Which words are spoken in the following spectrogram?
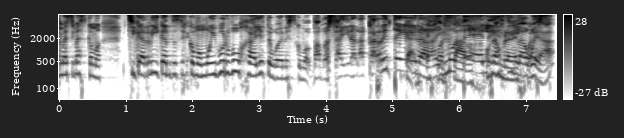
Además, encima es como chica rica, entonces como muy burbuja. Y este weón es como, vamos a ir a la carretera, Claro, esforzado, moteles un y la esfuerzo.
